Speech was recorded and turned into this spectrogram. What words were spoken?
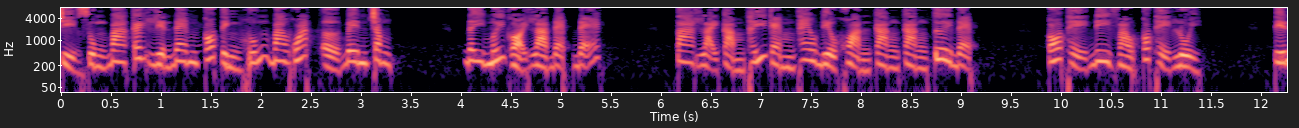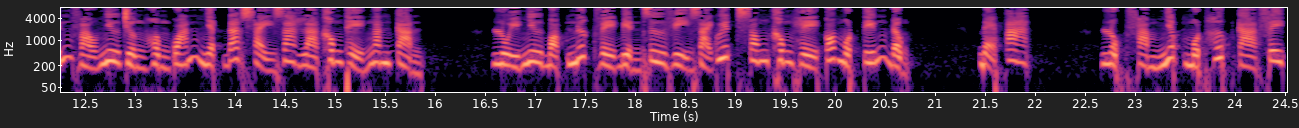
chỉ dùng ba cách liền đem có tình huống bao quát ở bên trong, đây mới gọi là đẹp đẽ, ta lại cảm thấy kèm theo điều khoản càng càng tươi đẹp, có thể đi vào có thể lùi, tiến vào như trường hồng quán nhật đã xảy ra là không thể ngăn cản, lùi như bọt nước về biển dư vị giải quyết xong không hề có một tiếng động, đẹp a, lục phàm nhấp một hớp cà phê,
